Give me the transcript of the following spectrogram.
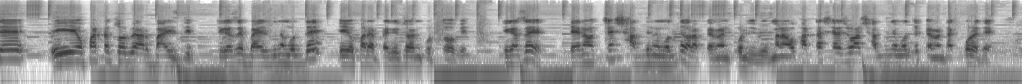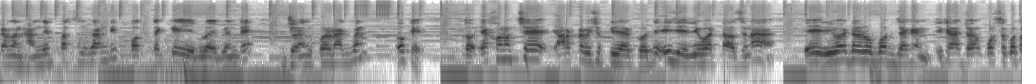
যে এই অফারটা চলবে আর বাইশ দিন, ঠিক আছে? বাইশ দিনের মধ্যে এই অফারে আপনাকে জয়েন করতে হবে, ঠিক আছে? দেন হচ্ছে সাত দিনের মধ্যে ওরা পেমেন্ট করে দিবে। মানে অফারটা শেষ হওয়ার সাত দিনের মধ্যে পেমেন্টটা করে দেয়। পেমেন্ট হান্ড্রেড পার্সেন্ট গ্যারান্টি প্রত্যেককে এগুলো ইভেন্টে জয়েন করে রাখবেন। ওকে তো এখন হচ্ছে আরেকটা বিষয় ক্লিয়ার করে যে এই যে রিওয়ার্ডটা আছে না? এই রিওয়ার্ডের উপর দেখেন, এখানে জয়েন করছে কত?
